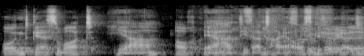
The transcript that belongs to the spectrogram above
und guess what? Ja, auch er hat die Datei ausgeführt.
